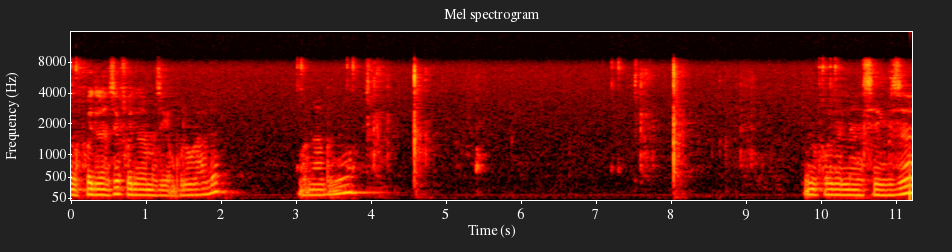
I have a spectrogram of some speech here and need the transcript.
buni foydalansak foydalanmasak ham bo'laveradi. Mana buni. Buni foydalansak biza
